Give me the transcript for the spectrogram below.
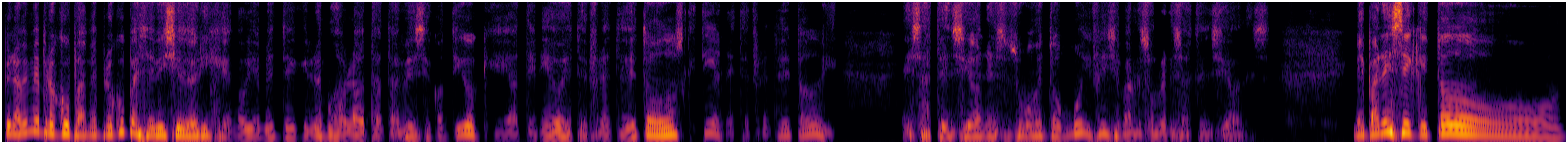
pero a mí me preocupa, me preocupa ese vicio de origen, obviamente, que lo hemos hablado tantas veces contigo, que ha tenido este frente de todos, que tiene este frente de todos, y esas tensiones, es un momento muy difícil para resolver esas tensiones. Me parece que todo,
